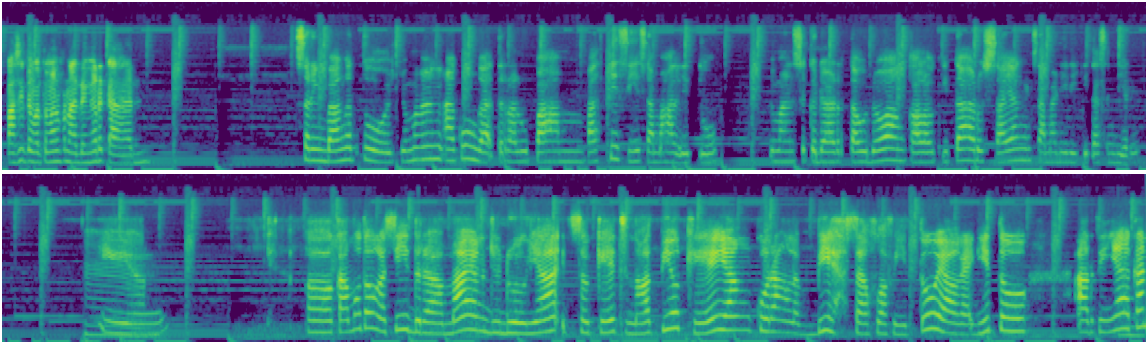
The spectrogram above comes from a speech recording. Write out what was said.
Pasti teman-teman pernah denger kan? Sering banget tuh. Cuman aku nggak terlalu paham pasti sih sama hal itu. Cuman sekedar tahu doang kalau kita harus sayang sama diri kita sendiri. Hmm. iya. Uh, kamu tau gak sih drama yang judulnya It's Okay to Not Be Okay yang kurang lebih self love itu ya kayak gitu. Artinya hmm. kan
